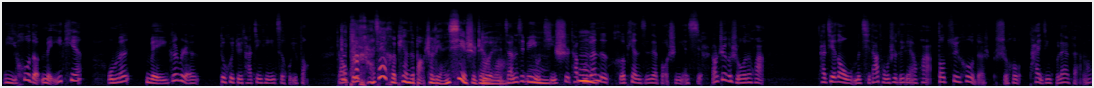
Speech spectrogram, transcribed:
以后的每一天，我们每一个人都会对他进行一次回访，然后他还在和骗子保持联系，是这样对吗？咱们这边有嗯提示，他不断的和骗子在保持联系。然后这个时候的话，他接到我们其他同事的电话，到最后的时候，他已经不耐烦了。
